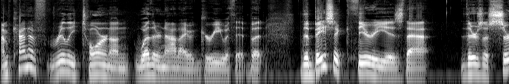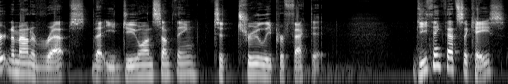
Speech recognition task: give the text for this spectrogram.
I'm kind of really torn on whether or not I agree with it. But the basic theory is that there's a certain amount of reps that you do on something to truly perfect it. Do you think that's the case?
